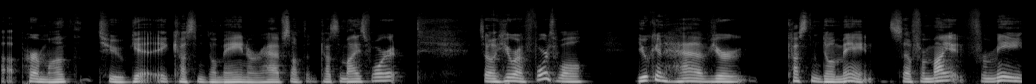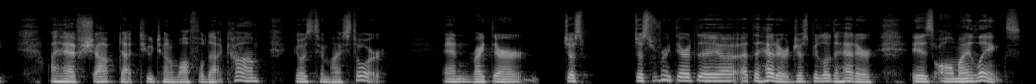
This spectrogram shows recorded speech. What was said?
uh, per month to get a custom domain or have something customized for it. So here on Fourth Wall, you can have your custom domain. So for my for me, I have shop.twotonwaffle.com goes to my store. And right there just just right there at the uh, at the header, just below the header is all my links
